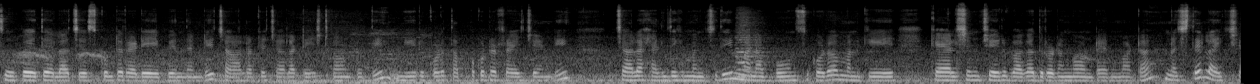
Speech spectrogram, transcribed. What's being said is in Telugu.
సూప్ అయితే ఎలా చేసుకుంటే రెడీ అయిపోయిందండి. చాలా అంటే చాలా టేస్ట్గా ఉంటుంది. మీరు కూడా తప్పకుండా ట్రై చేయండి. చాలా హెల్తీకి మంచిది. మన బోన్స్ కూడా మనకి కాల్షియం చేరు బాగా దృఢంగా ఉంటాయన్నమాట. నచ్చితే లైక్ చేయండి.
